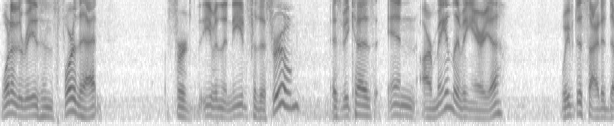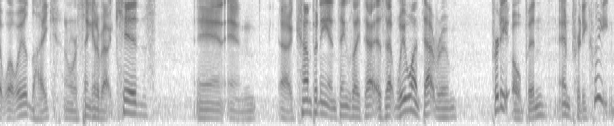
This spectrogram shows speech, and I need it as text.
One of the reasons for that, for even the need for this room, is because in our main living area, we've decided that what we would like, and we're thinking about kids and and uh, company and things like that, is that we want that room pretty open and pretty clean.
